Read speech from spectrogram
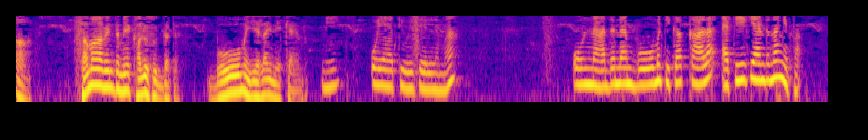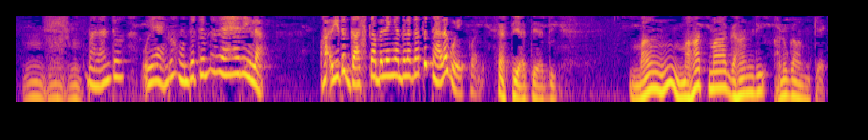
ආ සමාවෙන්න මේ කළු සුද්දට බොම ඉයලයි මේ කෑම. මේ ඔය ඇති ඔය සෙල්ලම ඕන්න අද නම් බොම ටිකක් කාලා ඇති කියන්න නම් එපා. බලන්න ඔය ඇඟ හොඳටම වැහැරිලා. හරියට ගස් කබලෙන් ඇදලා ගත්ත තලගොයෙක් වගේ. ඇති ඇති ඇති. මං මහත්මා ගාන්ධි අනුගාමිකයෙක්.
